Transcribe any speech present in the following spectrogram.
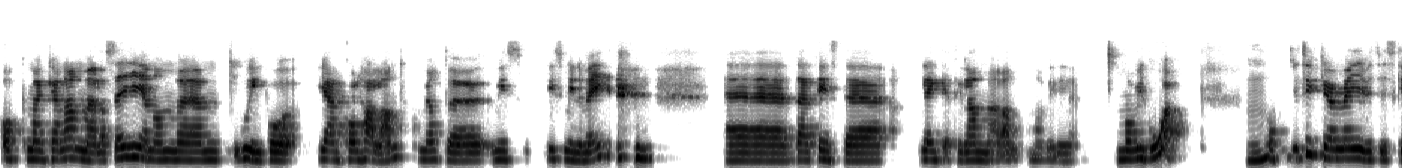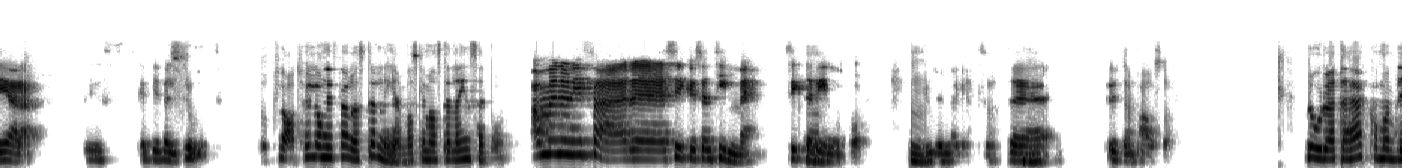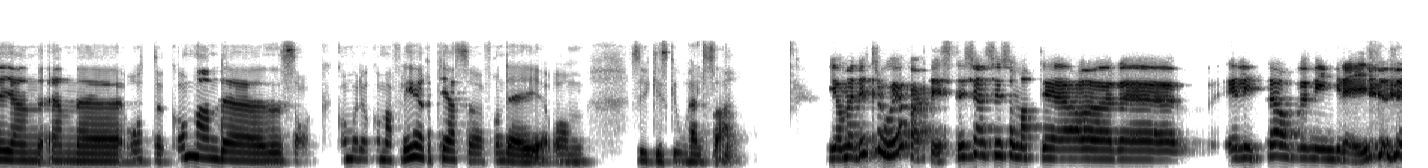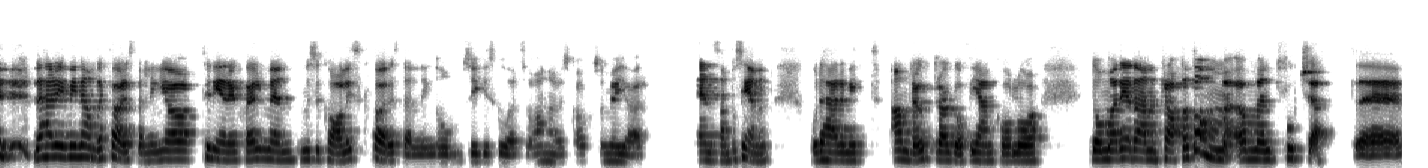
Och man kan anmäla sig genom att um, gå in på Järnkoll Halland om jag inte miss, missminner mig. där finns det länkar till anmälan om man vill, om man vill gå. Mm. Och det tycker jag man givetvis ska göra. Det ska bli väldigt roligt. Såklart. Hur lång är föreställningen? Vad ska man ställa in sig på? Ja, men ungefär eh, cirkus en timme siktar vi in oss på mm. i nuläget. Så att, eh, utan paus då. Tror du att det här kommer bli en, en uh, återkommande sak? Kommer det att komma fler pjäser från dig om psykisk ohälsa? Ja, men det tror jag faktiskt. Det känns ju som att det har, uh, är lite av min grej. det här är min andra föreställning. Jag turnerar själv med en musikalisk föreställning om psykisk ohälsa och anhörigskap som jag gör ensam på scenen. Och det här är mitt andra uppdrag då för Järnkoll och de har redan pratat om, om en fortsatt eh,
